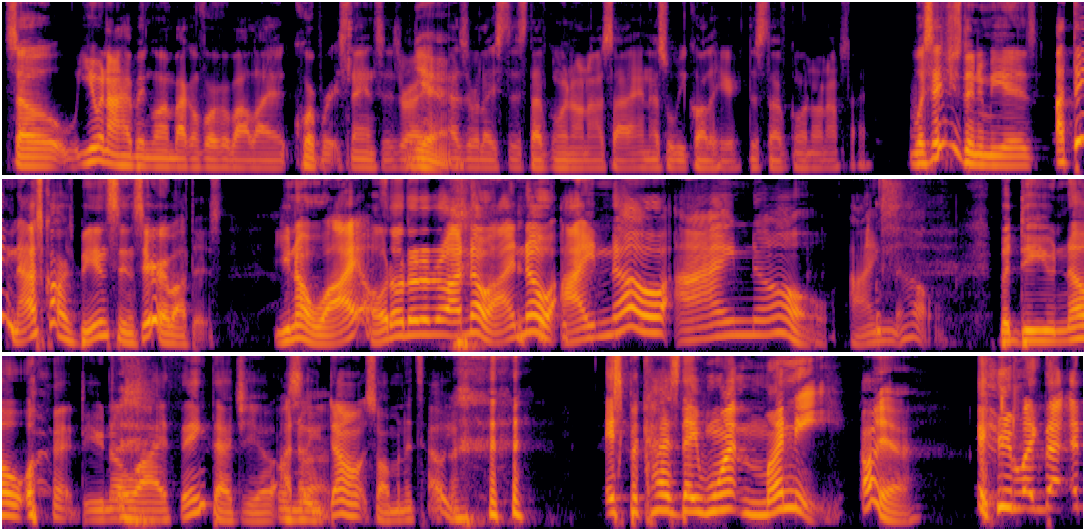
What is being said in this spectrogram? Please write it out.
So you and I have been going back and forth about like corporate stances, right? Yeah. As it relates to the stuff going on outside, and that's what we call it here, the stuff going on outside. What's interesting to me is I think NASCAR is being sincere about this. You know why? Oh no, no, no, no! I know, I know, I know, I know, I know. But do you know? do you know why I think that, Gio? What's I know you don't, so I'm going to tell you. it's because they want money. Oh yeah. like that.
